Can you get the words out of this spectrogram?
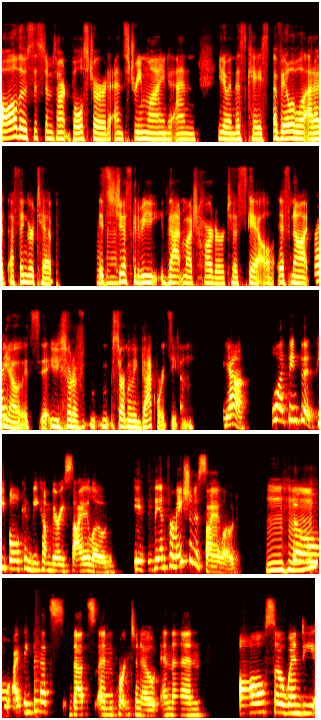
all those systems aren't bolstered and streamlined and, you know, in this case, available at a, a fingertip, mm-hmm. it's just going to be that much harder to scale. If not, right. you know, it's you sort of start moving backwards even. Yeah. Well, I think that people can become very siloed if the information is siloed. Mm-hmm. So I think that's that's important to note. And then also, Wendy,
